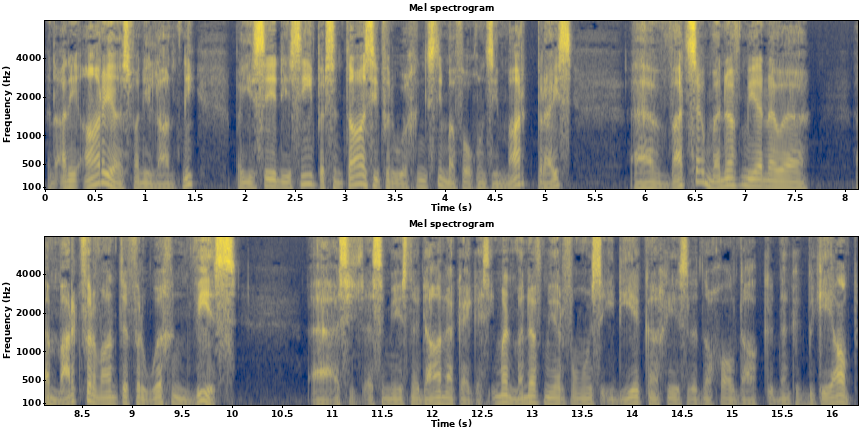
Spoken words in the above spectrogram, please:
in al die areas van die land nie, maar jy sê dis nie persentasieverhogings nie, maar volgens die markprys, uh wat sou min of meer nou 'n 'n markverwante verhoging wees? Uh as jy, as jy mens nou daarna kyk, as iemand min of meer vir ons 'n idee kan gee, is dit nogal dalk dink ek bietjie help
